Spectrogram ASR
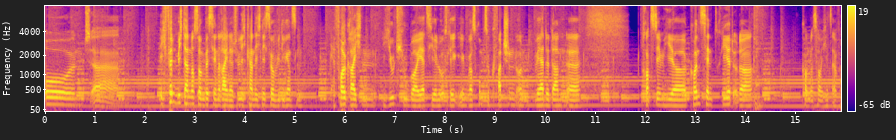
Und äh, ich finde mich dann noch so ein bisschen rein. Natürlich kann ich nicht so wie die ganzen erfolgreichen YouTuber jetzt hier loslegen, irgendwas rumzuquatschen und werde dann äh, trotzdem hier konzentriert oder... Komm, das habe ich jetzt einfach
